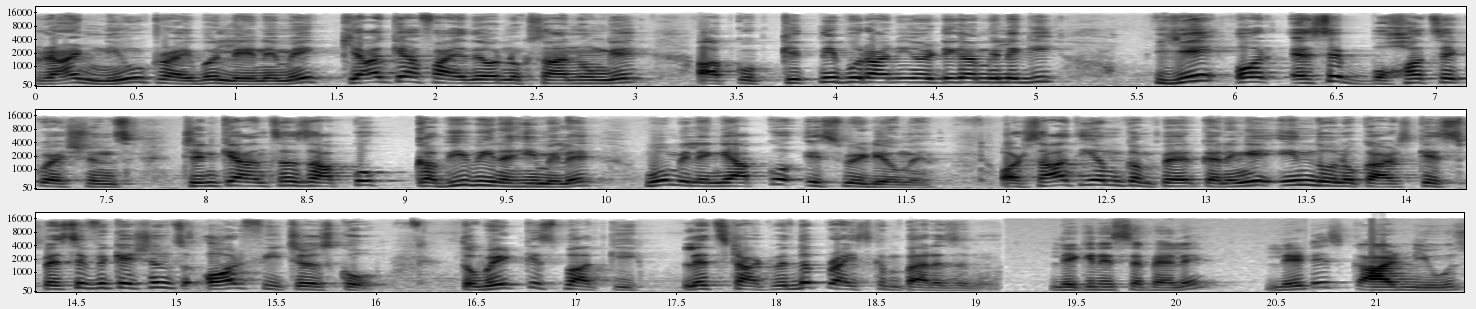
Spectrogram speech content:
ब्रांड न्यू ट्राइबर लेने में क्या क्या फ़ायदे और नुकसान होंगे? आपको कितनी पुरानी अर्टिगा मिलेगी? ये और ऐसे बहुत से क्वेश्चंस जिनके आंसर्स आपको कभी भी नहीं मिले वो मिलेंगे आपको इस वीडियो में। और साथ ही हम कंपेयर करेंगे इन दोनों कार्स के स्पेसिफिकेशंस और फीचर्स को। तो वेट किस बात की? Let's start with the price comparison लेकिन इससे पहले लेटेस्ट कार न्यूज़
